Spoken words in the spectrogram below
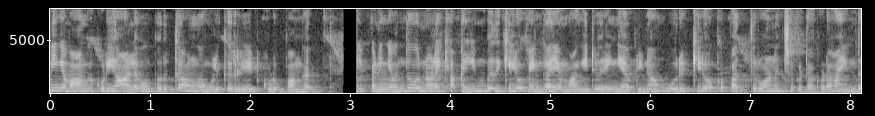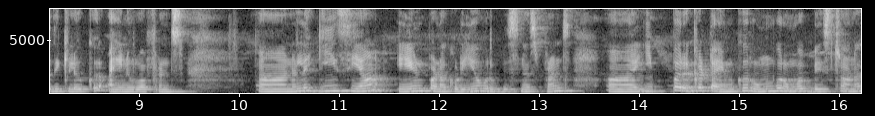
நீங்கள் வாங்கக்கூடிய அளவை பொறுத்து அவங்க உங்களுக்கு ரேட் கொடுப்பாங்க. இப்போ நீங்கள் வந்து ஒரு நாளைக்கு ஐம்பது கிலோ வெங்காயம் வாங்கிட்டு வரீங்க அப்படின்னா ஒரு கிலோவுக்கு பத்து ரூபான்னு வச்சுக்கிட்டா கூட ஐம்பது கிலோவுக்கு ஐநூறுரூவா ஃப்ரெண்ட்ஸ் நல்ல ஈஸியாக ஏர்ன் பண்ணக்கூடிய ஒரு பிஸ்னஸ் ஃப்ரெண்ட்ஸ் இப்போ இருக்க டைமுக்கு ரொம்ப ரொம்ப பெஸ்ட்டான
